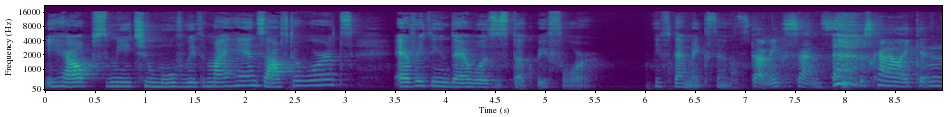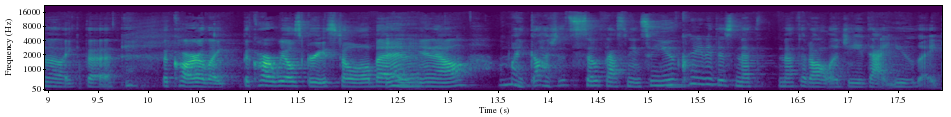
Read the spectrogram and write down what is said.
It helps me to move with my hands afterwards everything that was stuck before. If that makes sense. That makes sense. Just kind of like getting the like the the car like the car wheels greased a little bit, you know. Oh my gosh, that's so fascinating. So you've created this meth- methodology that you like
